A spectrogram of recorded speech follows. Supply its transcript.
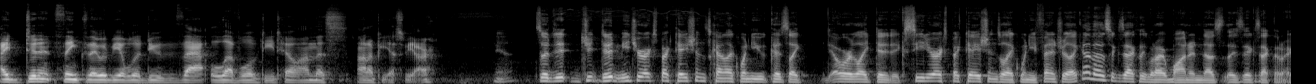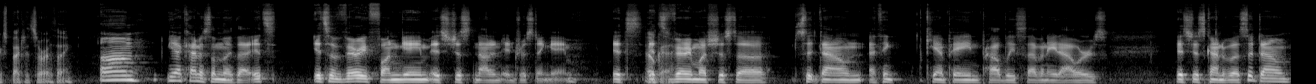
I didn't think they would be able to do that level of detail on this on a PSVR. Yeah. So did did it meet your expectations? Kind of like when you because like or like did it exceed your expectations? Or like when you finish, you're like, oh, that was exactly what I wanted, and that's, that's exactly what I expected, sort of thing. Um. Yeah, kind of something like that. It's it's a very fun game. It's just not an interesting game. It's it's very much just a sit down. I think campaign probably seven eight hours. It's just kind of a sit down,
